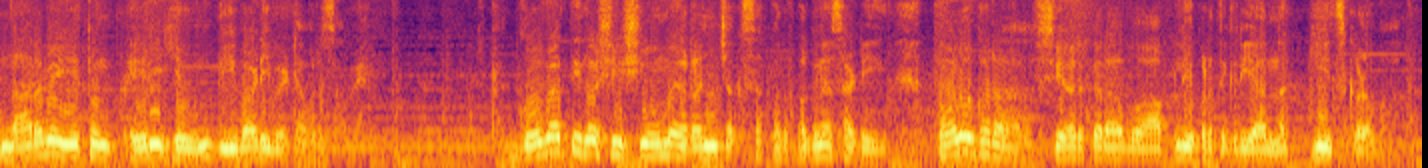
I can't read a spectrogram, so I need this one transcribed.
नार्वे येथून फेरी घेऊन दिवाडी बेटावर जावे. गोव्यातील अशी शिवमय रंजक सफर बघण्यासाठी फॉलो करा शेअर करा व आपली प्रतिक्रिया नक्कीच कळवा.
